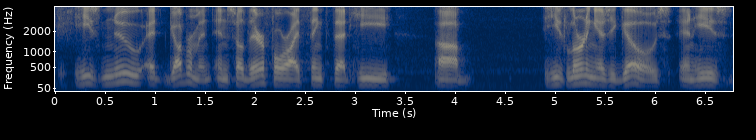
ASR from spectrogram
He's new at government, and so therefore I think that he uh, he's learning as he goes, and he's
